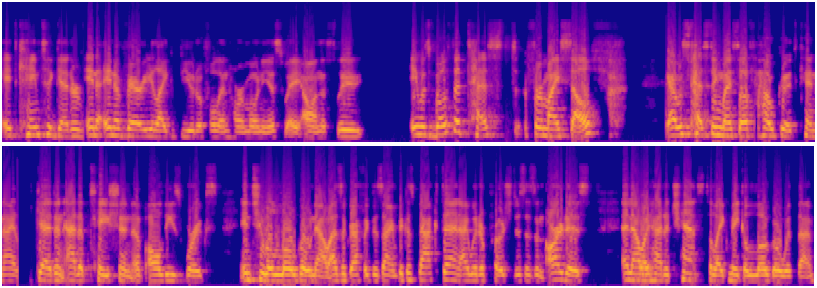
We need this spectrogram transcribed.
It came together in in a very like beautiful and harmonious way, honestly. It was both a test for myself. I was testing myself how good can I get an adaptation of all these works into a logo now as a graphic designer because back then I would approach this as an artist and now right. I had a chance to like make a logo with them.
